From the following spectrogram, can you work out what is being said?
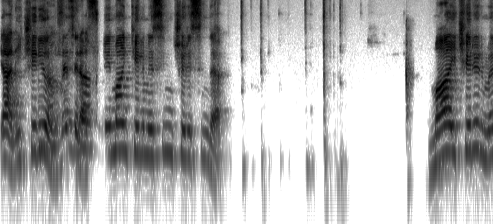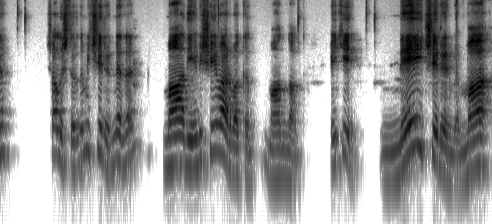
Yani içeriyorum. Mesela. Süleyman kelimesinin içerisinde ma içerir mi? Çalıştırdım içerir. Neden? Ma diye bir şey var bakın mandan. Peki ne içerir mi? Ma,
